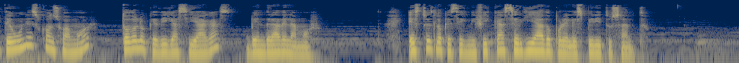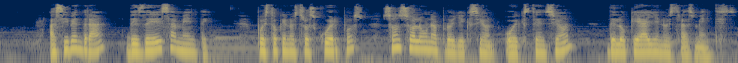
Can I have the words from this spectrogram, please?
te unes con su amor, todo lo que digas y hagas vendrá del amor. Esto es lo que significa ser guiado por el Espíritu Santo. Así vendrá desde esa mente puesto que nuestros cuerpos son solo una proyección o extensión de lo que hay en nuestras mentes.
